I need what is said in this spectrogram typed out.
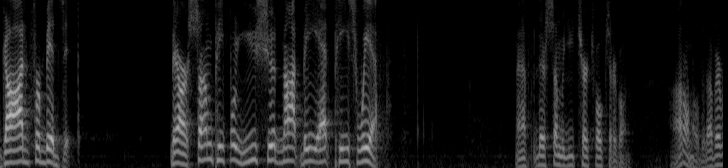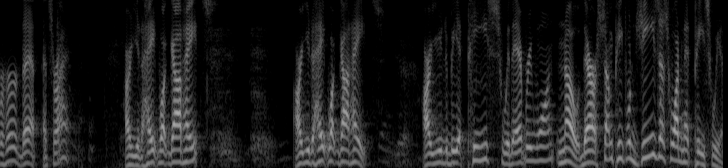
God forbids it? There are some people you should not be at peace with. Now, there's some of you church folks that are going, I don't know that I've ever heard that. That's right. Are you to hate what God hates? Are you to hate what God hates? Are you to be at peace with everyone? No. There are some people Jesus wasn't at peace with.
